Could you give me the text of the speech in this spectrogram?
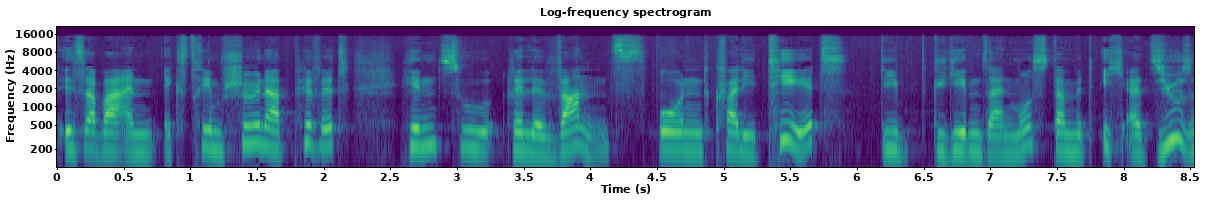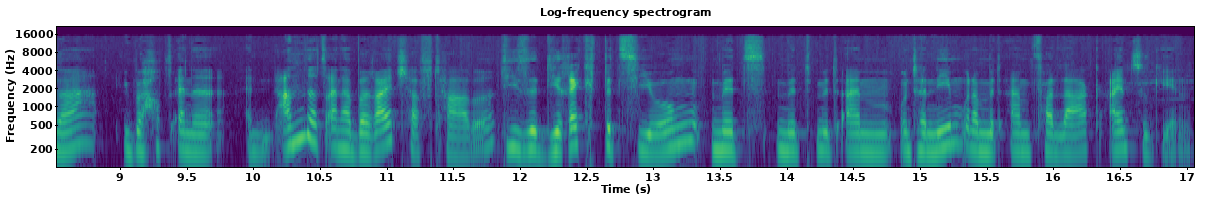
ist aber ein extrem schöner Pivot hin zu Relevanz und Qualität die gegeben sein muss, damit ich als User überhaupt eine, einen Ansatz einer Bereitschaft habe, diese Direktbeziehung mit, mit, mit einem Unternehmen oder mit einem Verlag einzugehen.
